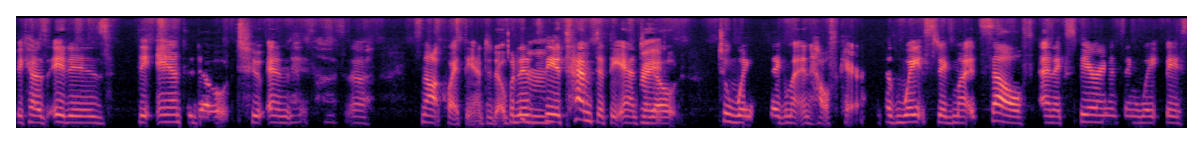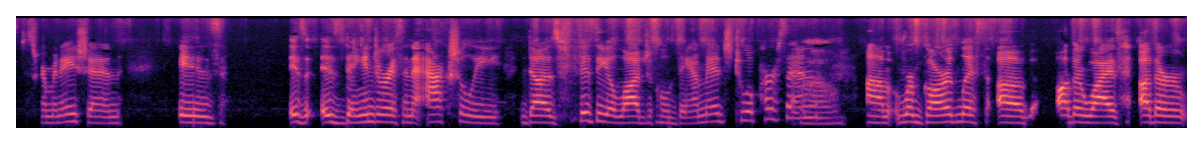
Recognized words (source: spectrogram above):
because it is the antidote to and uh, it's not quite the antidote but it's Mhm. the attempt at the antidote to weight stigma in healthcare because weight stigma itself and experiencing weight-based discrimination is is is dangerous and it actually does physiological damage to a person Wow. um, regardless of otherwise other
